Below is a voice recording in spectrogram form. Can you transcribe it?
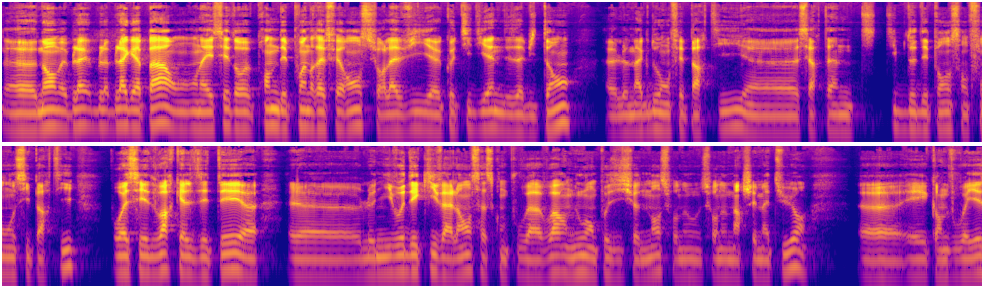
non, mais blague, à part, on, a essayé de prendre des points de référence sur la vie quotidienne des habitants. Euh, le McDo en fait partie, euh, certains types de dépenses en font aussi partie, pour essayer de voir quels étaient euh, le niveau d'équivalence à ce qu'on pouvait avoir, nous, en positionnement sur nos, sur nos marchés matures. et quand vous voyez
